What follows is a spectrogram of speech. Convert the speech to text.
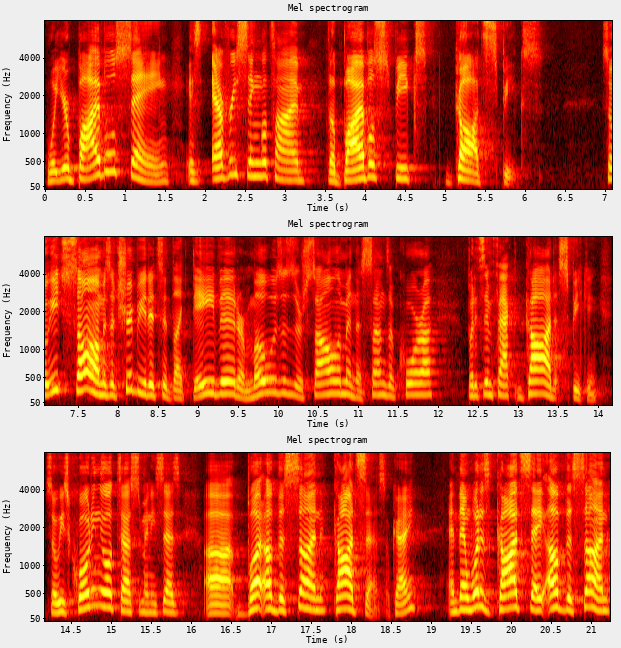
what your Bible's saying is every single time the Bible speaks, God speaks. So each psalm is attributed to like David or Moses or Solomon, the sons of Korah, but it's in fact God speaking. So he's quoting the Old Testament. He says, uh, but of the Son, God says, okay? And then what does God say of the Son?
